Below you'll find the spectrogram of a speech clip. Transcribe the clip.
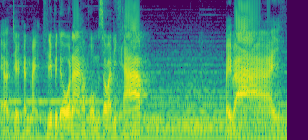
แล้วเจอกันใหม่คลิปวิดีโอหน้าครับผม สวัสดีครับ บ๊ายบาย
